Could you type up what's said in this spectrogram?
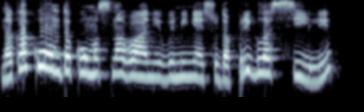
на каком таком основании вы меня сюда пригласили,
